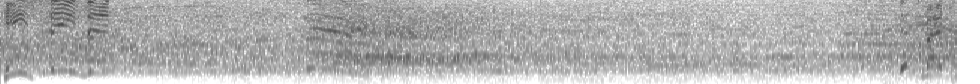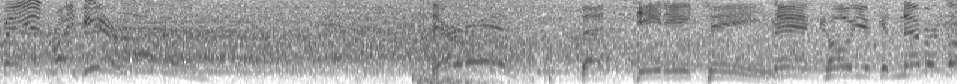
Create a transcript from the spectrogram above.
He sees it. This match may end right here. There it is, the DDT. Man, Cole, you can never go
